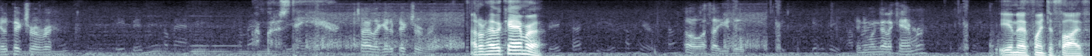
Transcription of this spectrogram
Get a picture of her. I'm gonna stay here. Tyler, get a picture of her. I don't have a camera. Oh, I thought you did. Anyone got a camera? EMF went to five.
